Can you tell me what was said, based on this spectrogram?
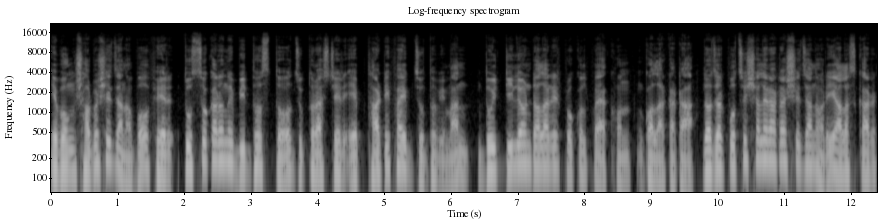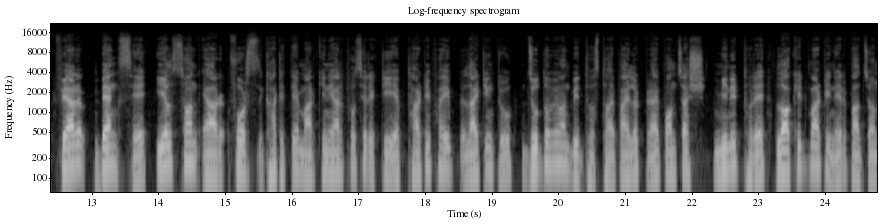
এবং সর্বশেষ জানাব, ফের তুচ্ছ কারণে বিধ্বস্ত যুক্তরাষ্ট্রের এফ থার্টি ফাইভ যুদ্ধবিমান দুই ট্রিলিয়ন ডলারের প্রকল্প এখন গলার কাটা। দু হাজার পঁচিশ সালের আঠাশে জানুয়ারি আলাস্কার ফেয়ার ব্যাংকসে ইয়েলসন এয়ার ফোর্স ঘাঁটিতে মার্কিন এয়ারফোর্সের একটি F thirty five lightning two যুদ্ধবিমান বিধ্বস্ত হয়। পাইলট প্রায় পঞ্চাশ মিনিট ধরে লকহিড মার্টিনের পাঁচজন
